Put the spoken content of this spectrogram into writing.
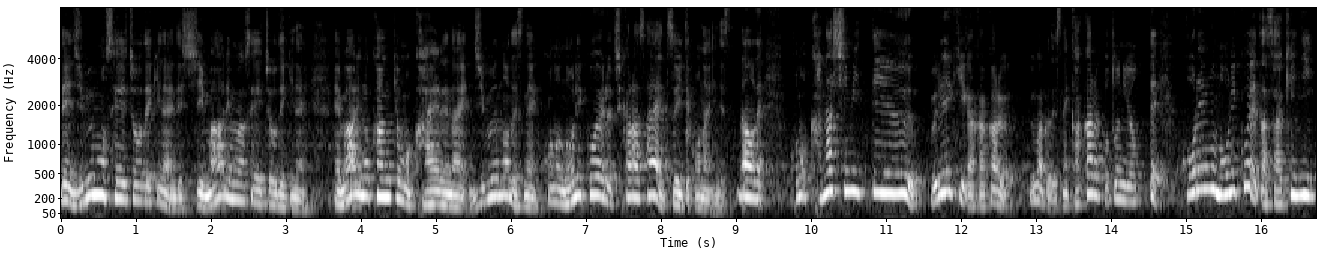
で自分も成長できないですし周りも成長できない。周りの環境も変えれない。自分のですねこの乗り越える力さえついてこないんです。なのでこの悲しみっていうブレーキがかかるうまくですねかかることによってこれを乗り越えた先に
